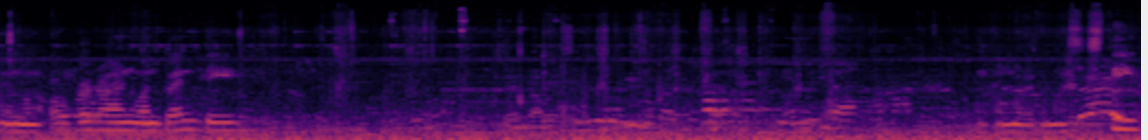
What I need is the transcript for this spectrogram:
Ayan, mga overrun, 120. Ang mga mga 60.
